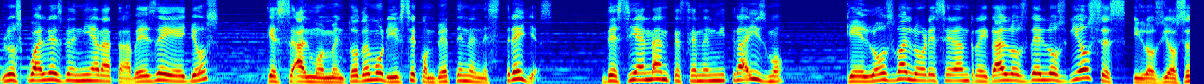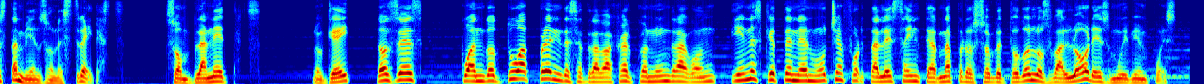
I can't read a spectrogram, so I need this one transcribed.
los cuales venían a través de ellos, que al momento de morir se convierten en estrellas. Decían antes en el mitraísmo que los valores eran regalos de los dioses y los dioses también son estrellas, son planetas. ¿Ok? Entonces, cuando tú aprendes a trabajar con un dragón, tienes que tener mucha fortaleza interna, pero sobre todo los valores muy bien puestos.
